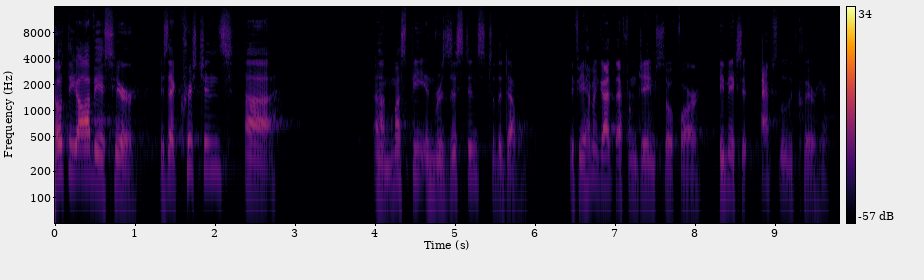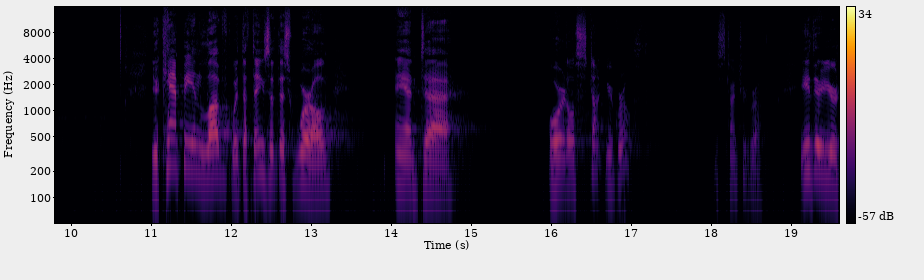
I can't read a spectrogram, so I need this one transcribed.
Note the obvious here is that Christians uh, uh, must be in resistance to the devil. If you haven't got that from James so far, he makes it absolutely clear here. You can't be in love with the things of this world, and uh, or it'll stunt your growth. It'll stunt your growth. Either you're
